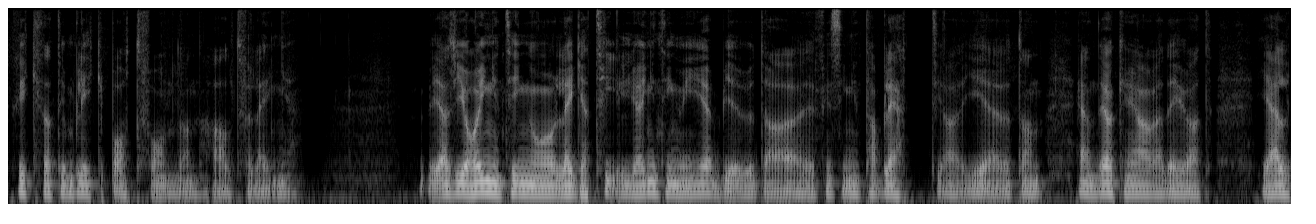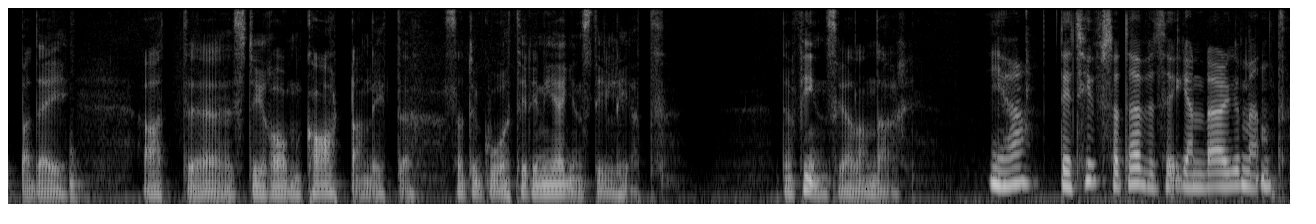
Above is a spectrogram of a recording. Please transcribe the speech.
riktat din blick bort från den allt för länge. Alltså jag har ingenting att lägga till, jag har ingenting att erbjuda, det finns ingen tablett jag ger utan det enda jag kan göra det är att hjälpa dig att eh, styra om kartan lite så att du går till din egen stillhet. Den finns redan där. Ja, det är ett hyfsat övertygande argument.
